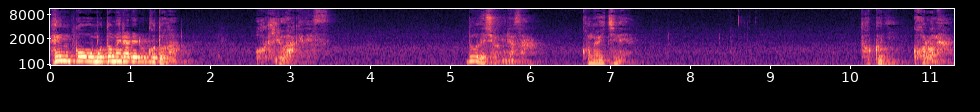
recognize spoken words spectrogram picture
変更を求められることが起きるわけです。どうでしょう皆さんこの1年。特にコロナ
